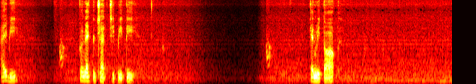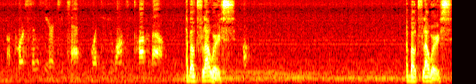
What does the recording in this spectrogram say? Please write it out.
Aibi, connect to ChatGPT. Can we talk? Here. What do you want to talk about? About flowers. About flowers.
